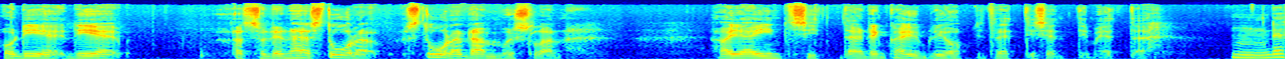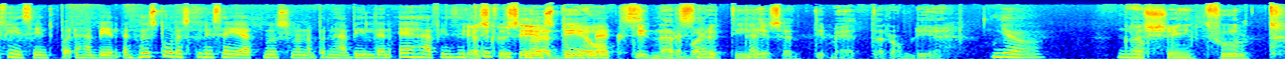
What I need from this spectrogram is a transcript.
Och de, är- de är, alltså den här stora, stora dammmusslan har jag inte sett där. Den kan ju bli upp till 30 centimeter. Mm, det finns inte på den här bilden. Hur stora skulle ni säga att musslorna på den här bilden är? Här finns inte Jag skulle säga att det är upp till närmare 10 exempel. centimeter om det är Ja. Kanske inte fullt.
